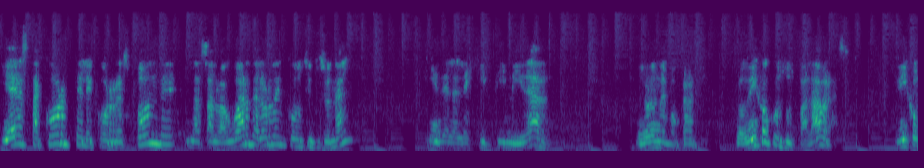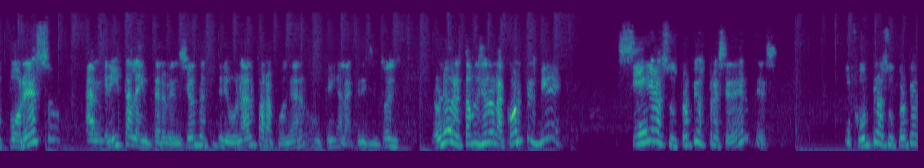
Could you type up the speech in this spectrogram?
y a esta Corte le corresponde la salvaguarda del orden constitucional y de la legitimidad del orden democrático. Lo dijo con sus palabras. Dijo, por eso amerita la intervención de este tribunal para poner un fin a la crisis. Entonces, lo único que le estamos diciendo a la Corte es, mire, siga sus propios precedentes y cumpla su propia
